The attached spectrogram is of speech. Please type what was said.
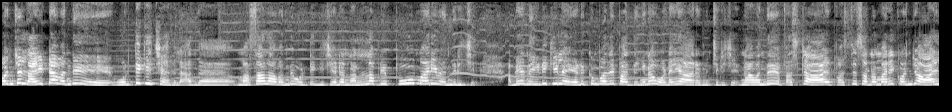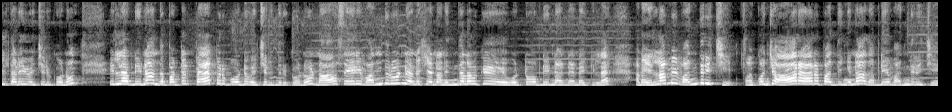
கொஞ்சம் லைட்டாக வந்து ஒட்டிக்கிச்சு அதில். அந்த மசாலா வந்து ஒட்டிக்கிச்சு. ஏன்னா நல்லா அப்படியே பூ மாதிரி வந்துருச்சு. அப்படியே அந்த இடுக்கியில் எடுக்கும்போதே பார்த்தீங்கன்னா உடைய ஆரம்பிச்சிருச்சு. நான் வந்து ஃபஸ்ட்டு ஆய் ஃபஸ்ட்டு சொன்ன மாதிரி கொஞ்சம் ஆயில் தடவி வச்சுருக்கணும். இல்லை அப்படின்னா அந்த பட்டர் பேப்பர் போட்டு வச்சுருந்துருக்கணும். நான் சரி வந்துடும் நினச்சேன். நான் இந்தளவுக்கு ஒட்டும் அப்படின்னு நான் நினைக்கல. ஆனால் எல்லாமே வந்துருச்சு. கொஞ்சம் ஆற ஆற பார்த்தீங்கன்னா அது அப்படியே வந்துருச்சு.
